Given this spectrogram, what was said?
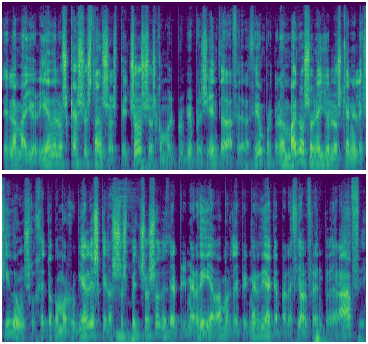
en la mayoría de los casos tan sospechosos como el propio presidente de la federación, porque no en vano son ellos los que han elegido un sujeto como Rubiales que era sospechoso desde el primer día, vamos, del primer día que apareció al frente de la AFE,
